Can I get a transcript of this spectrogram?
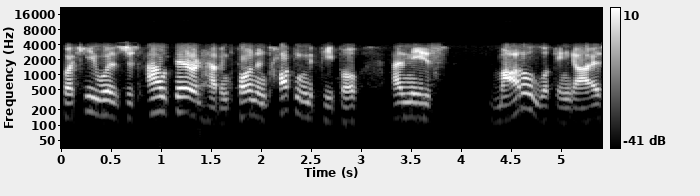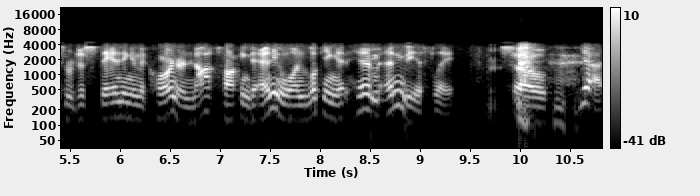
but he was just out there and having fun and talking to people. And these model looking guys were just standing in the corner, not talking to anyone, looking at him enviously. So yes,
